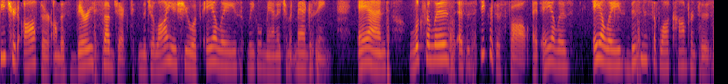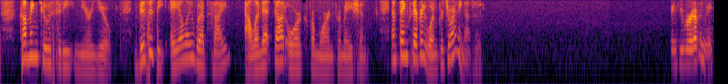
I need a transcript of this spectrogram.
featured author on this very subject in the July issue of ALA's Legal Management magazine. And look for Liz as a speaker this fall at ALA's ALA's Business of Law conferences coming to a city near you. Visit the ALA website, alanet.org, for more information. And thanks everyone for joining us. Thank you for having me.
